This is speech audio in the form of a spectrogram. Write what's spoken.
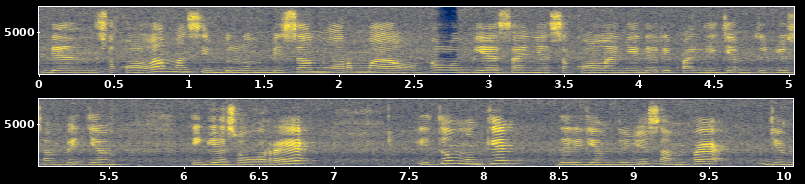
Dan sekolah masih belum bisa normal. Kalau biasanya sekolahnya dari pagi jam 7 sampai jam 3 sore itu mungkin dari jam 7 sampai jam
